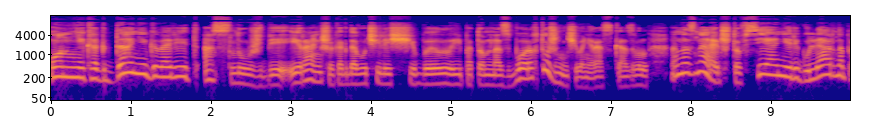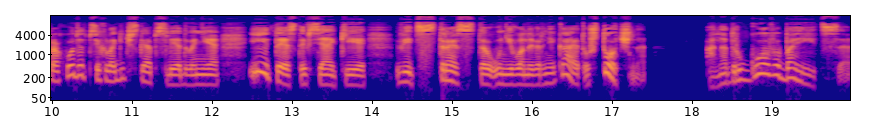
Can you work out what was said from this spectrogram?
Он никогда не говорит о службе, и раньше, когда в училище был, и потом на сборах, тоже ничего не рассказывал. Она знает, что все они регулярно проходят психологическое обследование и тесты всякие, ведь стресс-то у него наверняка, это уж точно. Она другого боится.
